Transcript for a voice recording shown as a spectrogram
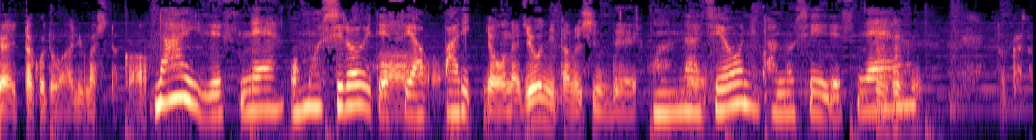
えたことはありましたか？ないですね。面白いです、やっぱり。じゃあ同じように楽しんで。同じように楽しいですね。そっかそっか。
